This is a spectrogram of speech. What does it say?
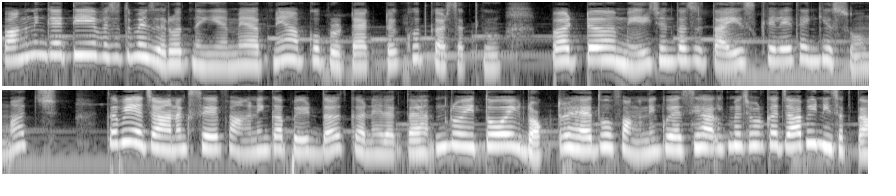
फांगनिंग कहती है, वैसे तुम्हें ज़रूरत नहीं है, मैं अपने आप को प्रोटेक्ट खुद कर सकती हूँ। बट मेरी चिंता सताई इसके लिए थैंक यू सो मच तभी अचानक से फांगनी का पेट दर्द करने लगता है। रोहित तो एक डॉक्टर है तो फांगनी को ऐसी हालत में छोड़कर जा भी नहीं सकता।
